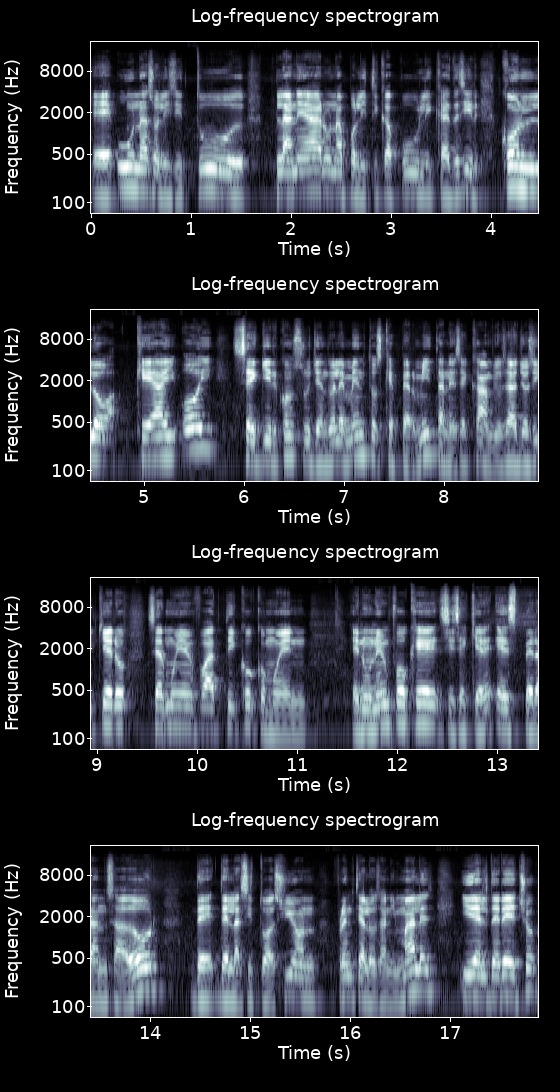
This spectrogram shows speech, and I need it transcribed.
eh, una solicitud, planear una política pública, es decir, con lo que hay hoy, seguir construyendo elementos que permitan ese cambio. O sea, yo sí quiero ser muy enfático como en en un enfoque, si se quiere, esperanzador de, la situación frente a los animales y del derecho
